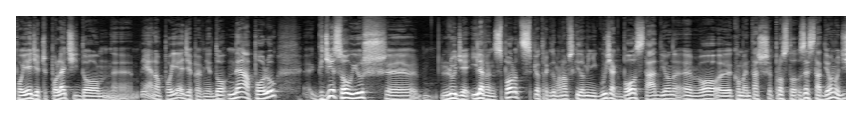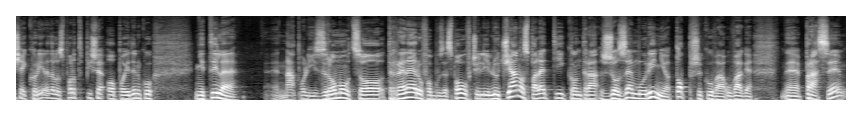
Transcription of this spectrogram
pojedzie czy poleci do, nie no, pojedzie pewnie do Neapolu gdzie są już e, ludzie Eleven Sports, Piotrek Dumanowski, Dominik Guziak, bo stadion, e, bo e, komentarz prosto ze stadionu. Dzisiaj Corriere dello Sport pisze o pojedynku nie tyle Napoli z Romą, co trenerów obu zespołów, czyli Luciano Spalletti kontra José Mourinho. To przykuwa uwagę prasy.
